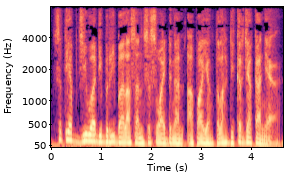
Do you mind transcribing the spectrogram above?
setiap jiwa diberi balasan sesuai dengan apa yang telah dikerjakannya.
